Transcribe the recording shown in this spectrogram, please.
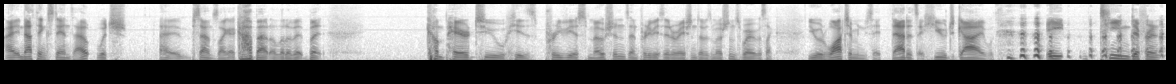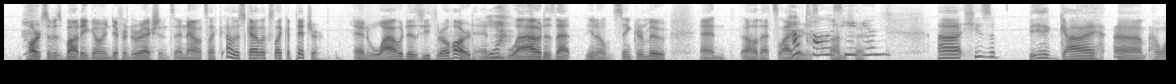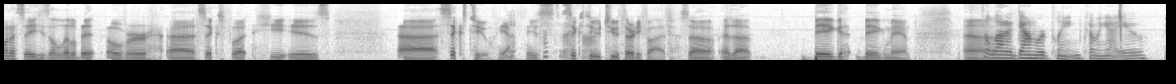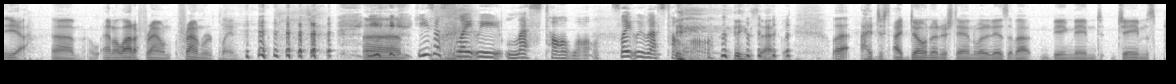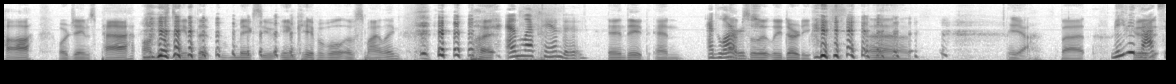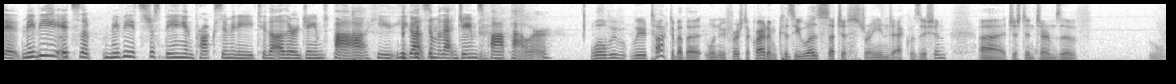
I, nothing stands out, which uh, sounds like a cop out a little bit, but compared to his previous motions and previous iterations of his motions, where it was like you would watch him and you say, "That is a huge guy with eighteen different parts of his body going different directions," and now it's like, "Oh, this guy looks like a pitcher." And wow, does he throw hard? And Yeah. wow, does that you know sinker move? And oh, that slider how is tall is he again Uh, he's a big guy. Um, I want to say he's a little bit over uh, six foot. He is uh, six two. Yeah, he's that's what I six two, two thirty five. So as a big, big man. It's a Um, lot of downward plane coming at you. Yeah, um, and a lot of frown frownward plane. He, Um, he's a slightly less tall wall. Slightly less tall wall. exactly. Well, I just I don't understand what it is about being named James Pa or James Pa on this team that makes you incapable of smiling. But and left-handed. indeed, and And large. absolutely dirty. uh, yeah, but Maybe good- that's it. Maybe it's the maybe it's just being in proximity to the other James Pa. He he got some of that James Pa power. Well, we we talked about that when we first acquired him because he was such a strange acquisition, uh, just in terms of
